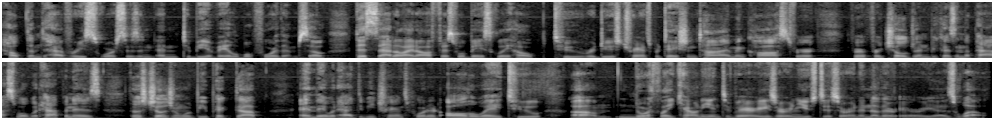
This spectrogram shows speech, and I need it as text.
help them to have resources and, and to be available for them. So this satellite office will basically help to reduce transportation time and cost for, for, for children because in the past what would happen is those children would be picked up and they would have to be transported all the way to um, North Lake County into Tavares or in Eustis or in another area as well.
